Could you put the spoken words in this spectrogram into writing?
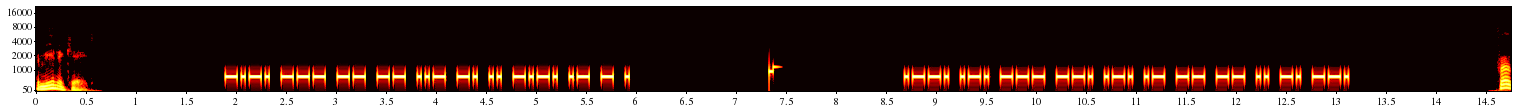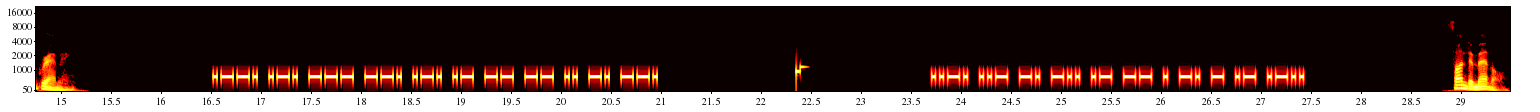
Communicate. Programming. Fundamental.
